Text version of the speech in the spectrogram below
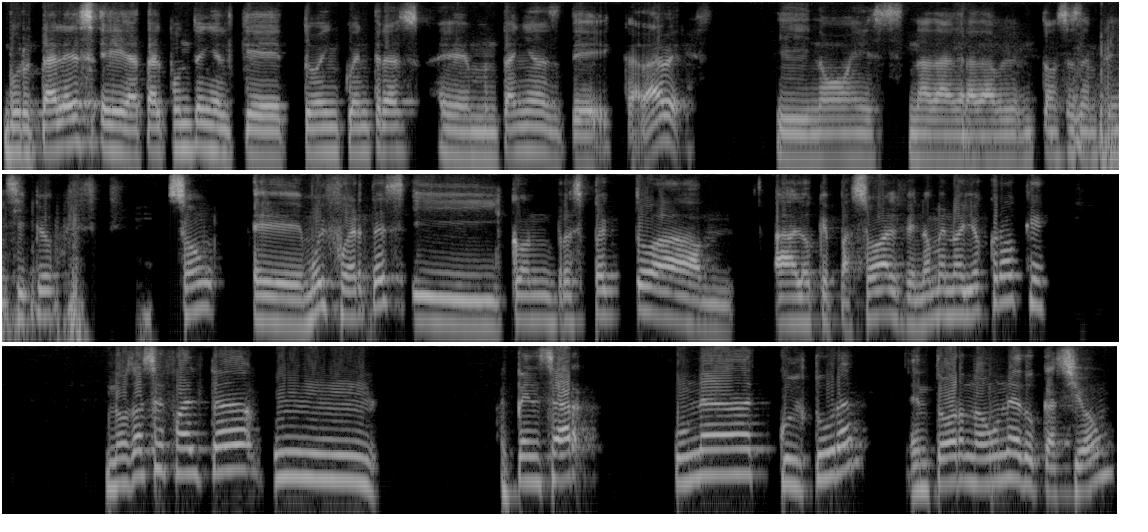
brutales eh, a tal punto en el que tú encuentras eh, montañas de cadáveres y no es nada agradable. Entonces, en principio, son eh, muy fuertes y con respecto a, a, lo que pasó al fenómeno, yo creo que nos hace falta mmm, pensar una cultura en torno a una educación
